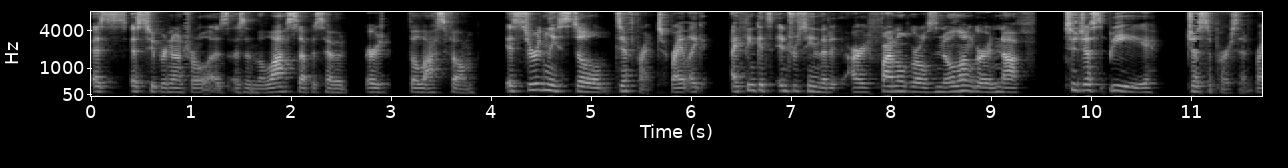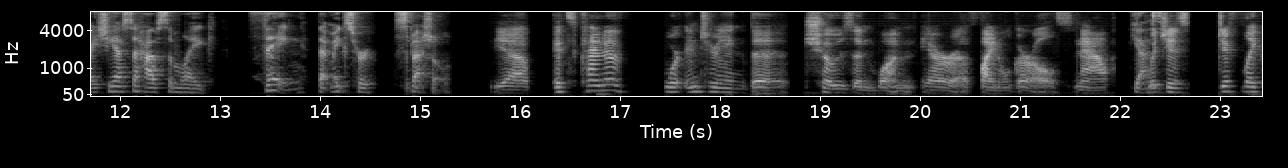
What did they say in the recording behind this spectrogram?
as, as supernatural as, as in the last episode or the last film, is certainly still different, right? Like, I think it's interesting that our final girl is no longer enough to just be just a person, right? She has to have some like thing that makes her special. yeah it's kind of we're entering the chosen one era of final girls now Yes. which is diff like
